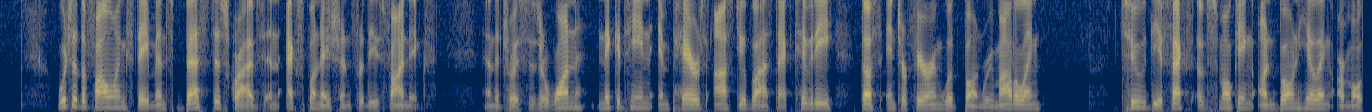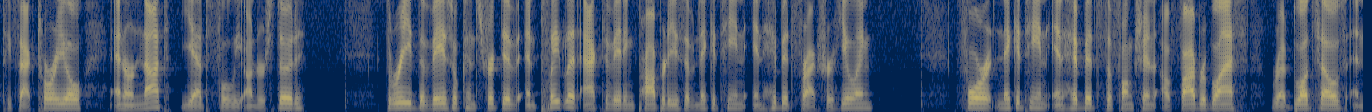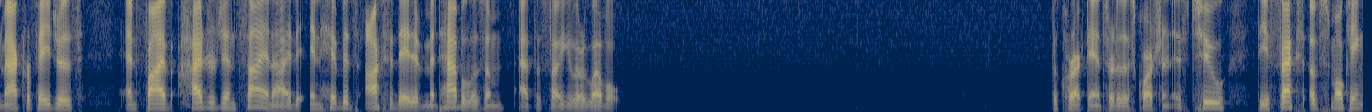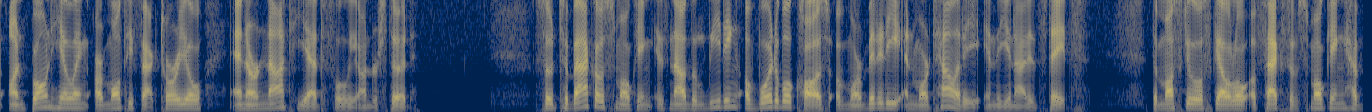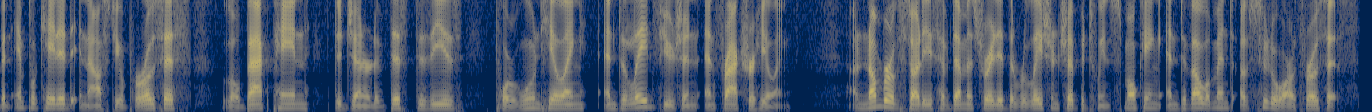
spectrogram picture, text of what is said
Which of the following statements best describes an explanation for these findings? And the choices are 1. Nicotine impairs osteoblast activity, thus interfering with bone remodeling. 2. The effects of smoking on bone healing are multifactorial and are not yet fully understood. 3. The vasoconstrictive and platelet activating properties of nicotine inhibit fracture healing. 4. Nicotine inhibits the function of fibroblasts, red blood cells, and macrophages. And 5. Hydrogen cyanide inhibits oxidative metabolism at the cellular level. The correct answer to this question is 2. The effects of smoking on bone healing are multifactorial and are not yet fully understood. So, tobacco smoking is now the leading avoidable cause of morbidity and mortality in the United States. The musculoskeletal effects of smoking have been implicated in osteoporosis, low back pain, degenerative disc disease, poor wound healing, and delayed fusion and fracture healing. A number of studies have demonstrated the relationship between smoking and development of pseudoarthrosis.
